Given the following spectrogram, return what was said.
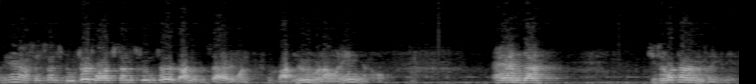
Yeah, I said Sunday school church. Well, it's Sunday school church. I knew it was Saturday, when, about noon when I went in, you know. And uh, she said, What time do you think it is?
